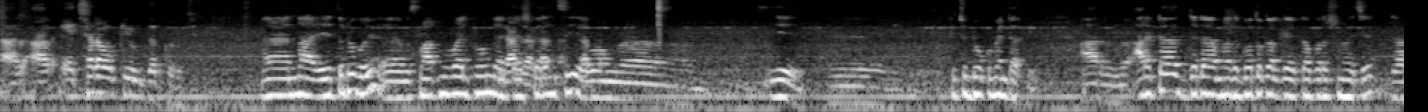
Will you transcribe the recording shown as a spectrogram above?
আর আর এছাড়াও কি উদ্ধার করেছে? না এতটুকুই। Smart mobile phone cash currency এবং ইয়ে কিছু ডকুমেন্ট আর কি। আর আরেকটা যেটা আমাদের গতকালকে একটা অপারেশন হয়েছে যা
